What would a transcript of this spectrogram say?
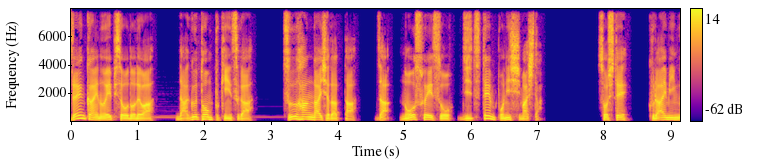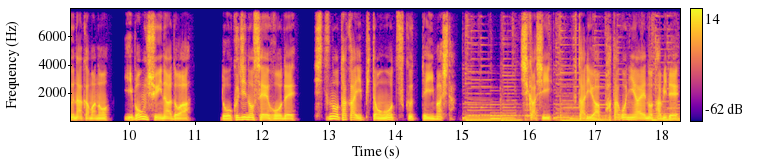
前回のエピソードではダグ・トンプキンスが通販会社だったザ・ノースフェイスを実店舗にしました。そしてクライミング仲間のイボン・シュイナードは独自の製法で質の高いピトンを作っていました。しかし2人はパタゴニアへの旅で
